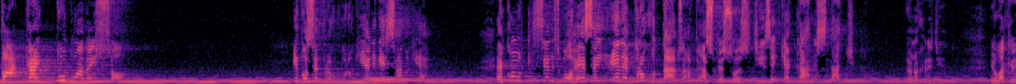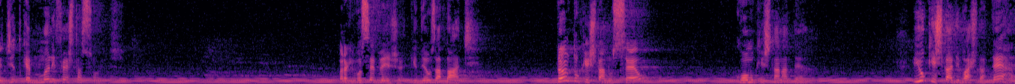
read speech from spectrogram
pá, cai tudo uma vez só. E você procura o que é, ninguém sabe o que é. É como se eles morressem eletrocutados. As pessoas dizem que é carne estática. Eu não acredito. Eu acredito que é manifestações. Para que você veja que Deus abate tanto o que está no céu, como o que está na terra. E o que está debaixo da terra,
